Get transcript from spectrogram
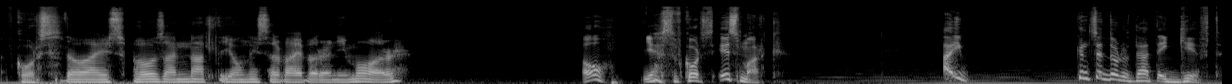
Of course. Though I suppose I'm not the only survivor anymore. Oh, yes, of course, Ismark. I consider that a gift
